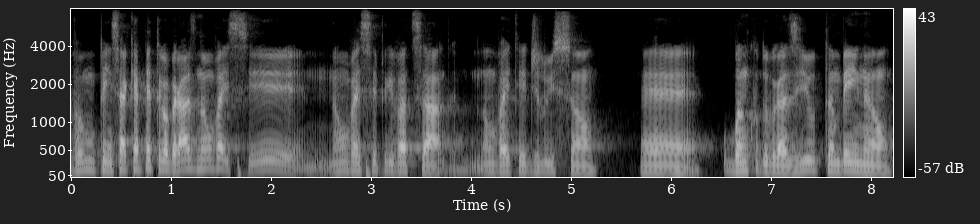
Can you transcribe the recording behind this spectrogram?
vamos pensar que a Petrobras não vai ser, não vai ser privatizada, não vai ter diluição. É, o Banco do Brasil também não.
